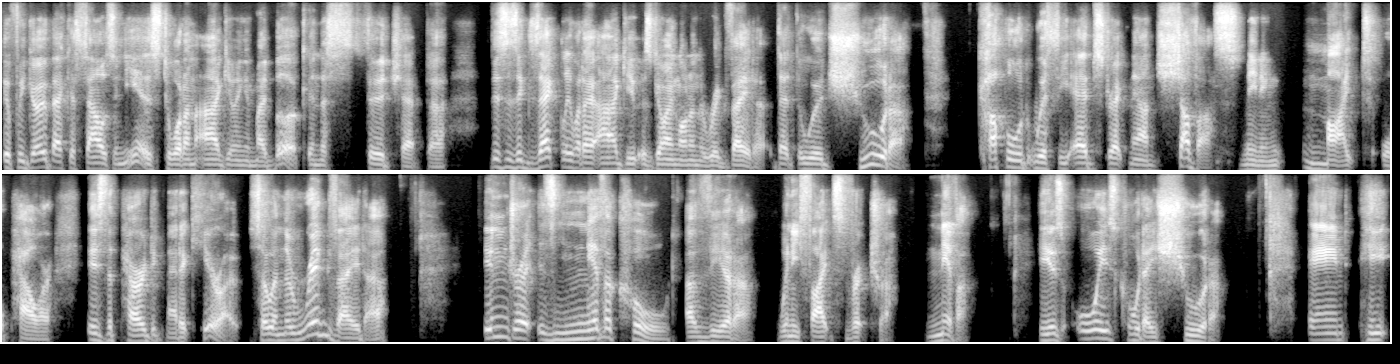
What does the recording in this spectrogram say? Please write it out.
if we go back a thousand years to what I'm arguing in my book in the third chapter, this is exactly what I argue is going on in the Rig Veda, that the word shura coupled with the abstract noun shavas, meaning might or power, is the paradigmatic hero. So in the Rig Veda, Indra is never called a Vira when he fights Vritra. Never. He is always called a Shura. And he,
